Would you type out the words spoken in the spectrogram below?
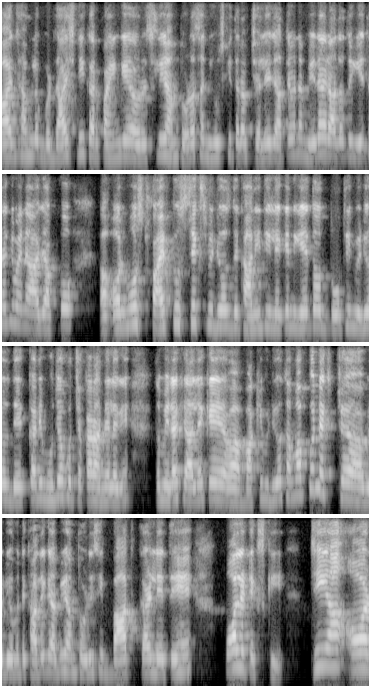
आज हम लोग बर्दाश्त नहीं कर पाएँगे और इसलिए हम थोड़ा सा न्यूज़ की तरफ़ चले जाते हैं। ना मेरा इरादा तो ये था कि मैंने आज आपको almost five to six videos दिखानी थी, लेकिन ये तो दो तीन वीडियोस देखकर ही मुझे कुछ चक्कर आने लगे। तो मेरा ख्याल है कि बाकी वीडियोस हम आपको नेक्स्ट वीडियो में दिखा देंगे। अभी हम थोड़ी सी बात कर लेते हैं पॉलिटिक्स की। जी हाँ और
